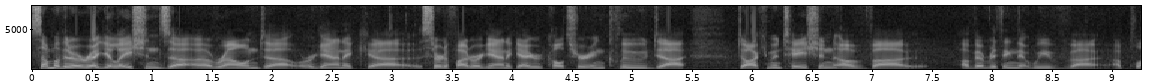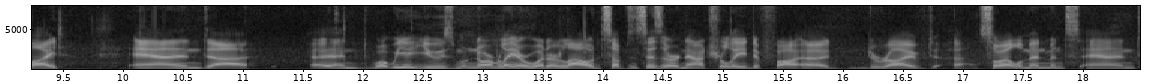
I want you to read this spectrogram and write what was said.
Some of the regulations uh, around uh, organic, uh, certified organic agriculture include uh, documentation of, uh, of everything that we've uh, applied. And, and what we use normally or what are allowed substances are naturally derived soil amendments and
